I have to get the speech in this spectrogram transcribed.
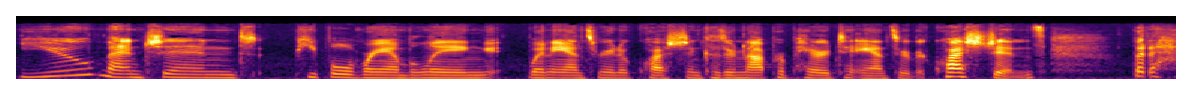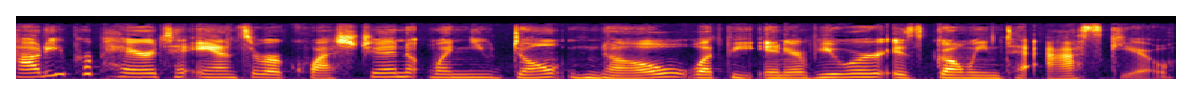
You mentioned people rambling when answering a question because they're not prepared to answer the questions. But how do you prepare to answer a question when you don't know what the interviewer is going to ask you?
